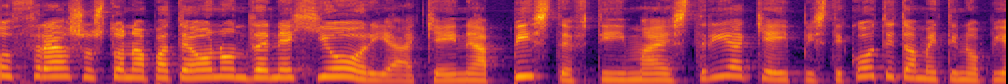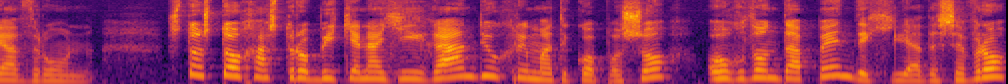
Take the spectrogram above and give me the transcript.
Το θράσος των απαταιώνων δεν έχει όρια και είναι απίστευτη η μαεστρία και η πιστικότητα με την οποία δρούν. Στο στόχαστρο μπήκε ένα γιγάντιο χρηματικό ποσό 85.000 ευρώ,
